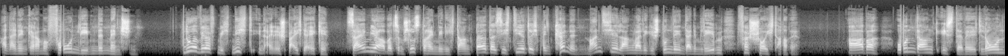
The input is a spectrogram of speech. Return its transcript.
an einen Grammophon liebenden Menschen. Nur wirf mich nicht in eine Speicherecke. Sei mir aber zum Schluss noch ein wenig dankbar, dass ich dir durch mein Können manche langweilige Stunde in deinem Leben verscheucht habe. Aber Undank ist der Welt Lohn,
